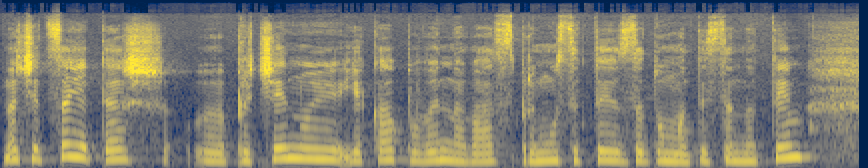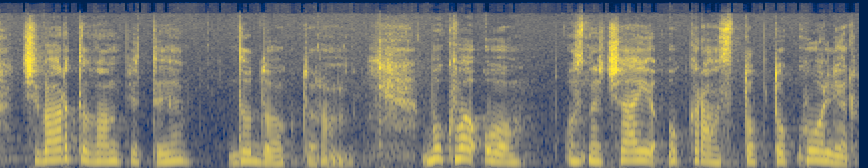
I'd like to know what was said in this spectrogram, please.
значить це є теж е, причиною, яка повинна вас примусити задуматися над тим, чи варто вам піти до доктора. Буква О означає окрас, тобто колір.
